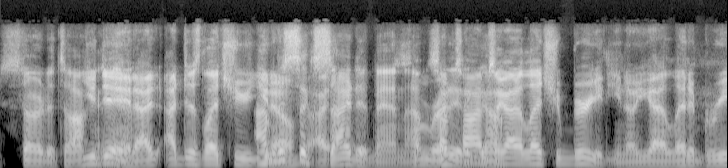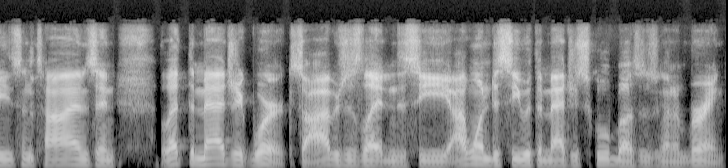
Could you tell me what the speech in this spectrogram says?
started talking. you did. yeah. I, I just let you. You I'm know, just I- excited, man. I'm ready to sometimes go. I gotta let you breathe. You know, you gotta let it breathe sometimes and let the magic work. So I was just letting to see. I wanted to see what the magic school bus was gonna bring.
